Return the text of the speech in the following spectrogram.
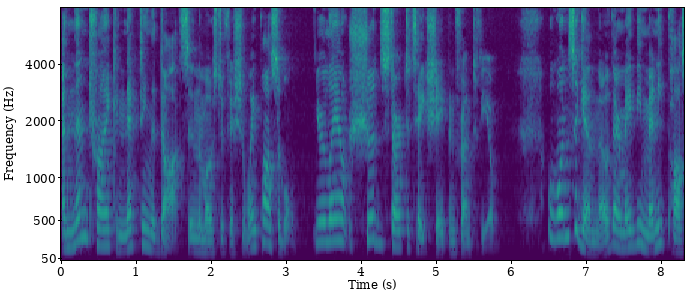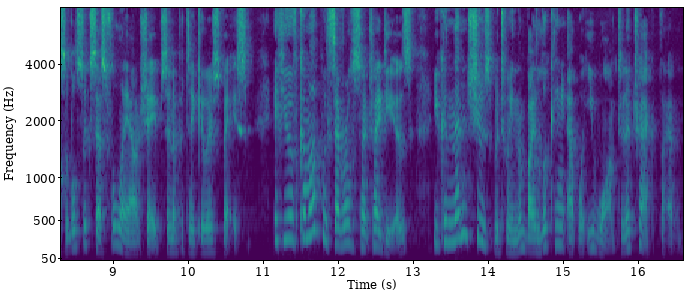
and then try connecting the dots in the most efficient way possible. Your layout should start to take shape in front of you. Once again, though, there may be many possible successful layout shapes in a particular space. If you have come up with several such ideas, you can then choose between them by looking at what you want in a track plan.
